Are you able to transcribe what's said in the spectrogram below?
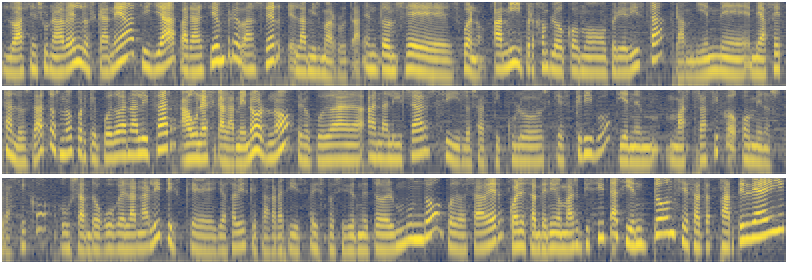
lo haces una vez, lo escaneas y ya para siempre va a hacer la misma ruta. Entonces, bueno, a mí, por ejemplo, como periodista, también me, me afectan los datos, ¿no? Porque puedo analizar a una escala menor, ¿no? Pero puedo analizar si los artículos que escribo tienen más tráfico o menos tráfico. Usando Google Analytics, que ya sabéis que está gratis a disposición de todo el mundo, puedo saber cuáles han tenido más visitas y entonces a partir de ahí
